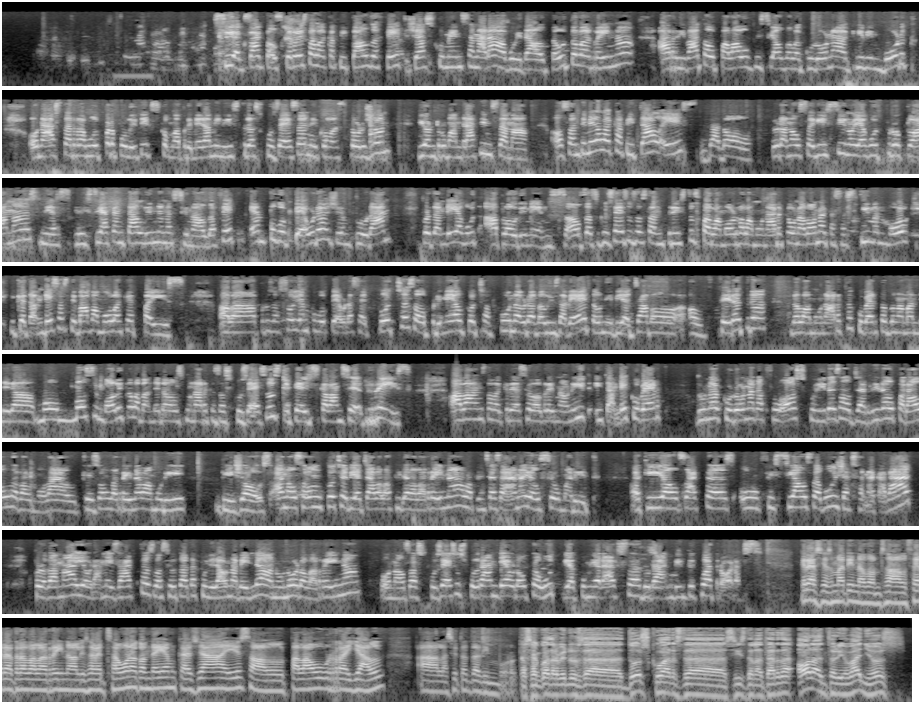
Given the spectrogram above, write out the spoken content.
Sí, exacte. Els carrers de la capital, de fet, ja es comencen ara a buidar. El taüt de la reina ha arribat al Palau Oficial de la Corona a Edimburg, on ha estat rebut per polítics com la primera ministra escocesa, Nicola Sturgeon, i on romandrà fins demà. El sentiment a la capital és de dol. Durant el seguici no hi ha hagut proclames ni, es, s'hi ha cantat l'himne nacional. De fet, hem pogut veure gent plorant, però també hi ha hagut aplaudiments. Els escocesos estan tristos per la mort de la monarca, una dona que s'estimen molt i que també s'estimava molt aquest país. A la processó hi hem pogut veure set cotxes, el primer el cotxe fúnebre d'Elisabet, on hi viatjava el fèretre de la monarca, coberta d'una bandera molt, molt simbòlica, la bandera dels monarques escocesos, aquells que van ser reis abans de la creació del Regne Unit, i també cobert d'una corona de flors collides al jardí del Palau de Balmoral, que és on la reina va morir dijous. En el segon cotxe viatjava la filla de la reina, la princesa Anna, i el seu marit. Aquí els actes oficials d'avui ja s'han acabat, però demà hi haurà més actes. La ciutat acollirà una vella en honor a la reina, on els escocesos podran veure el taüt i acomiadar-se durant 24 hores. Gràcies, Marina. Doncs el fèretre de la reina Elisabet II, com dèiem, que ja és al Palau Reial a la ciutat d'Edimburg. Passen 4 minuts de dos quarts de 6 de la tarda. Hola, Antonio Baños.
